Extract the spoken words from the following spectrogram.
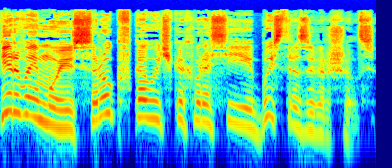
Первый мой срок в кавычках в России быстро завершился.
